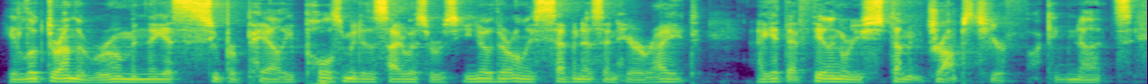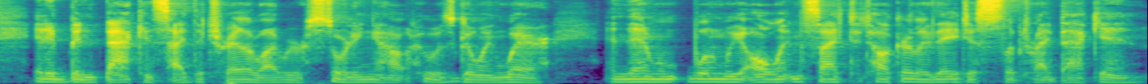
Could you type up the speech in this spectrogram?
He looked around the room and he gets super pale. He pulls me to the side whispers, You know there are only seven of us in here, right? I get that feeling where your stomach drops to your fucking nuts. It had been back inside the trailer while we were sorting out who was going where. And then when we all went inside to talk earlier, they just slipped right back in.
